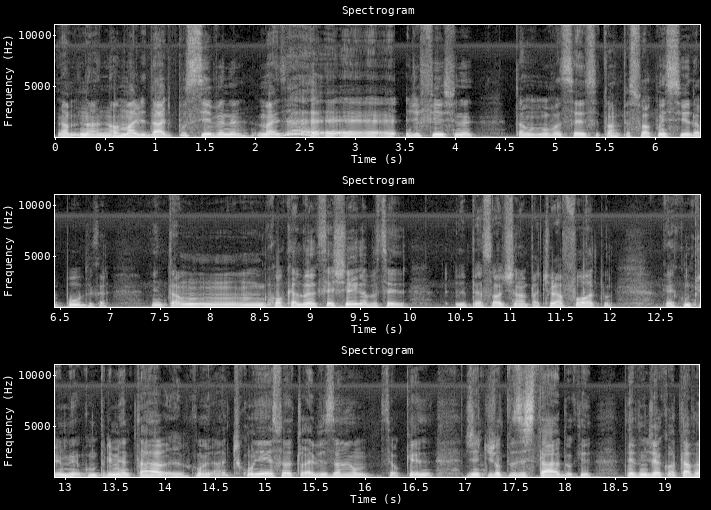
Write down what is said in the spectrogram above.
na, na, normalidade possível, né? Mas é, é, é, é, difícil, né? Então você se torna pessoa conhecida, pública. Então, em qualquer lugar que você chega, você, o pessoal te chama para tirar foto, quer cumprimentar, ah, te conheço na televisão, sei o quê, gente de outros estados. Que... Teve um dia que eu estava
